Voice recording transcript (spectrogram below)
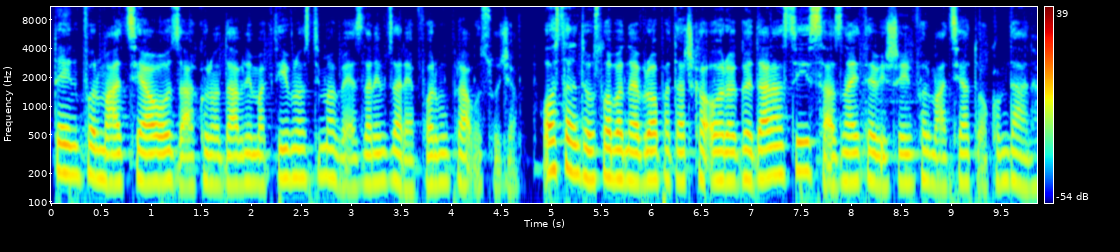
te informacija o zakonodavnim aktivnostima vezanim za reformu pravosuđa. Ostanite u slobodnaevropa.org danas i saznajte više informacija tokom dana.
